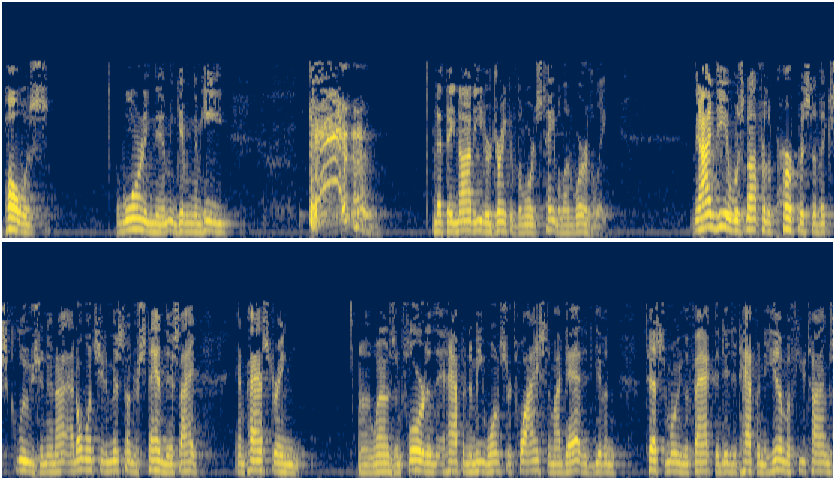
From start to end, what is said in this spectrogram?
Paul was warning them and giving them heed that they not eat or drink of the Lord's table unworthily. The idea was not for the purpose of exclusion, and I, I don't want you to misunderstand this. I am pastoring uh, when I was in Florida. It happened to me once or twice, and my dad had given testimony of the fact that it had happened to him a few times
